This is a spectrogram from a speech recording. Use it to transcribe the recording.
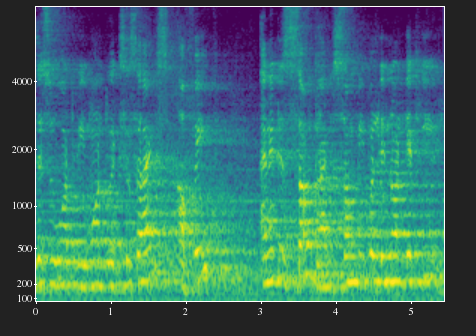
This is what we want to exercise, our faith. And it is sometimes some people did not get healed.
